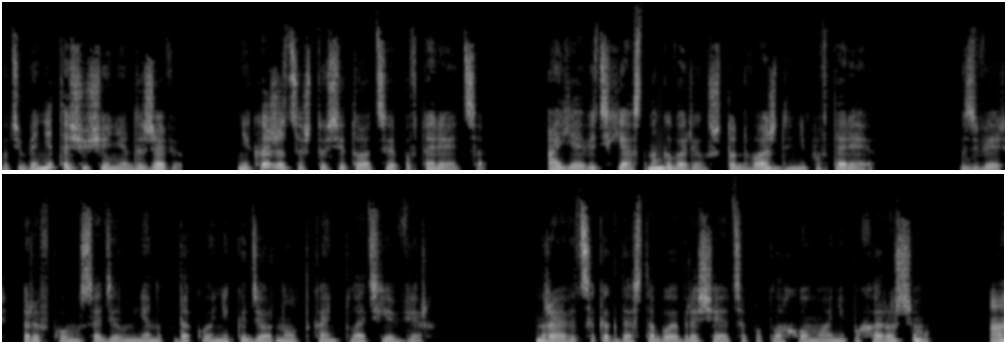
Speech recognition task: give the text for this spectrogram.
У тебя нет ощущения дежавю? Не кажется, что ситуация повторяется? А я ведь ясно говорил, что дважды не повторяю». Зверь рывком усадил меня на подоконник и дернул ткань платья вверх. Нравится, когда с тобой обращаются по-плохому, а не по-хорошему? А?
